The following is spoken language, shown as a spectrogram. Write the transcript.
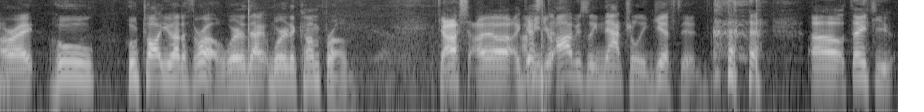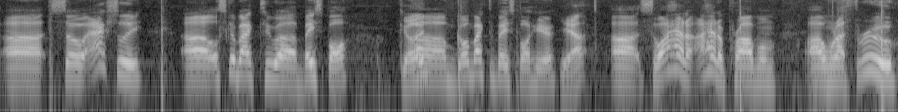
all right, who who taught you how to throw? Where did that where did it come from? Gosh, I, uh, I I guess mean, you're obviously naturally gifted. Uh, thank you. Uh, so actually, uh, let's go back to uh, baseball. Good. Um, going back to baseball here. yeah. Uh, so I had a, I had a problem uh, when I threw.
